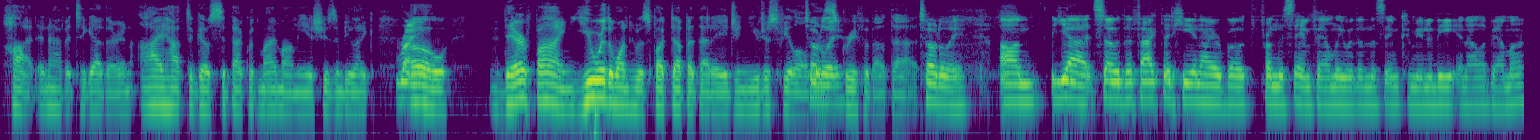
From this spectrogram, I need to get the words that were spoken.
hot and have it together, and I have to go sit back with my mommy issues and be like, Right. oh they're fine. You were the one who was fucked up at that age, and you just feel all Totally. this grief about that. Totally. Um, yeah. So the fact that he and I are both from the same family within the same community in Alabama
